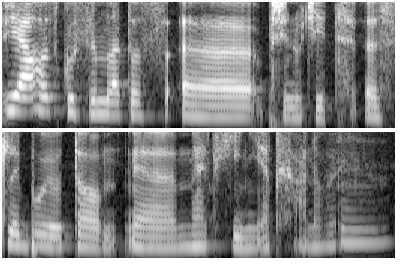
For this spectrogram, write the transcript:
já ho zkusím letos uh, přinutit. Uh, slibuju to uh, mé tchýni Jatchánovi. Mm.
